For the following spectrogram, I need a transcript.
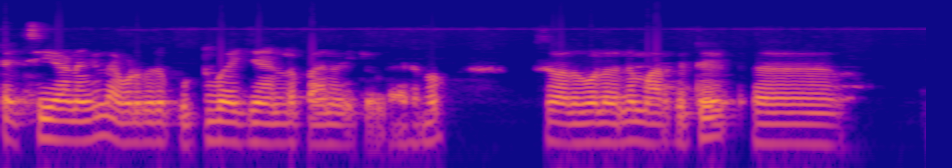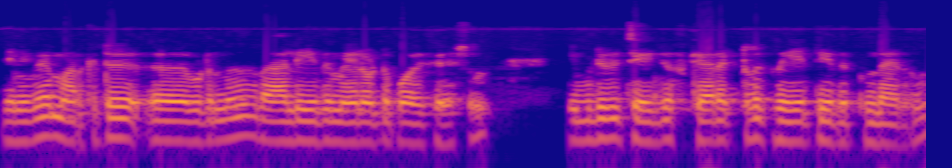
ടച്ച് ചെയ്യുകയാണെങ്കിൽ അവിടെ നിന്ന് ഒരു പുട്ട് ബൈ ചെയ്യാനുള്ള പ്ലാൻ വയ്ക്കുന്നുണ്ടായിരുന്നു സോ അതുപോലെ തന്നെ മാർക്കറ്റ് എനിവേ മാർക്കറ്റ് ഇവിടുന്ന് റാലി ചെയ്ത് മേലോട്ട് പോയ ശേഷം ഇവിടെ ഒരു ചേഞ്ച് ഓഫ് ക്യാരക്ടർ ക്രിയേറ്റ് ചെയ്തിട്ടുണ്ടായിരുന്നു.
